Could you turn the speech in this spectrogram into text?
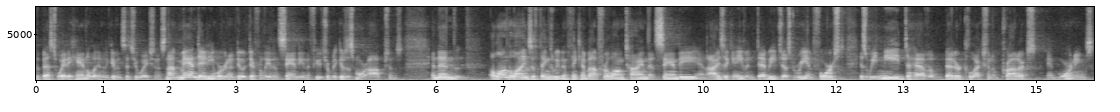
the best way to handle it in a given situation. It's not mandating we're going to do it differently than Sandy in the future, but it gives us more options. And then along the lines of things we've been thinking about for a long time that Sandy and Isaac and even Debby just reinforced is we need to have a better collection of products and warnings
